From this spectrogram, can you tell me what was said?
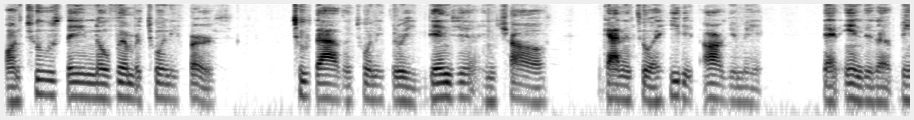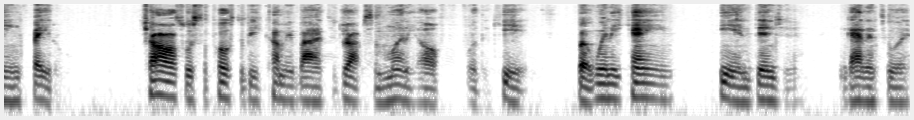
On Tuesday, November 21st, 2023, Den'Jah and Charles got into a heated argument that ended up being fatal. Charles was supposed to be coming by to drop some money off for the kids, but when he came, he and Den'Jah got into a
